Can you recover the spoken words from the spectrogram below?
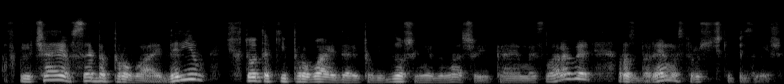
включає в себе провайдерів. Хто такі провайдери по відношенню до нашої КМС Laravel, розберемось трошечки пізніше.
